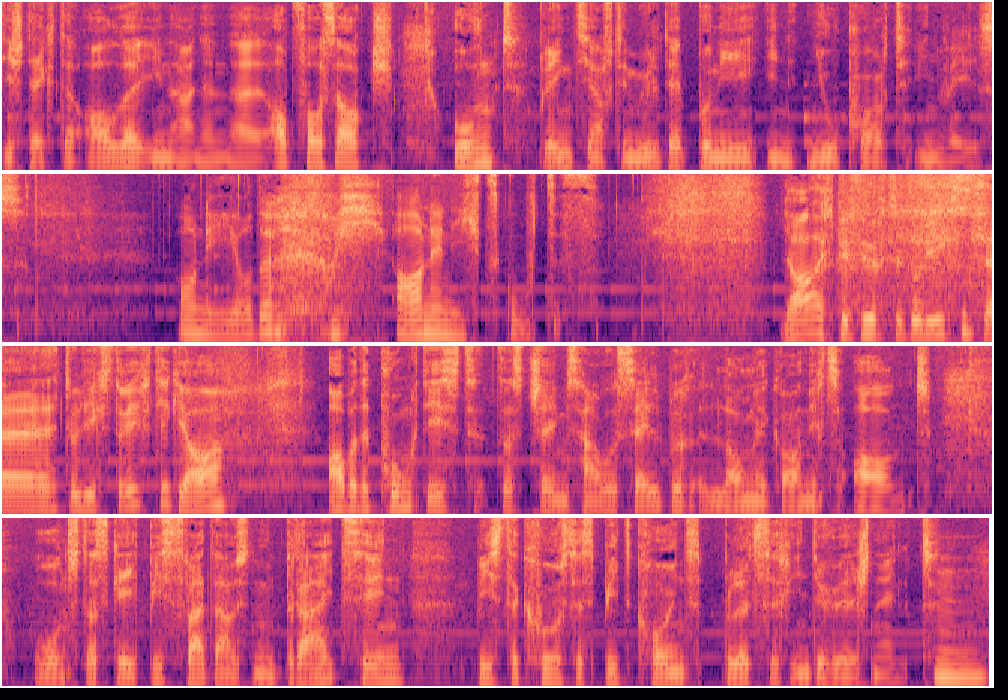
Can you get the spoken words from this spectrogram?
Die steckt er alle in einen äh, Abfallsack und bringt sie auf die Mülldeponie in Newport in Wales. Oh nee, oder? Ich ahne nichts Gutes. Ja, ich befürchte, du liegst, äh, du liegst richtig, ja. Aber der Punkt ist, dass James Howell selber lange gar nichts ahnt. Und das geht bis 2013, bis der Kurs des Bitcoins plötzlich in die Höhe schnellt. Mhm.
